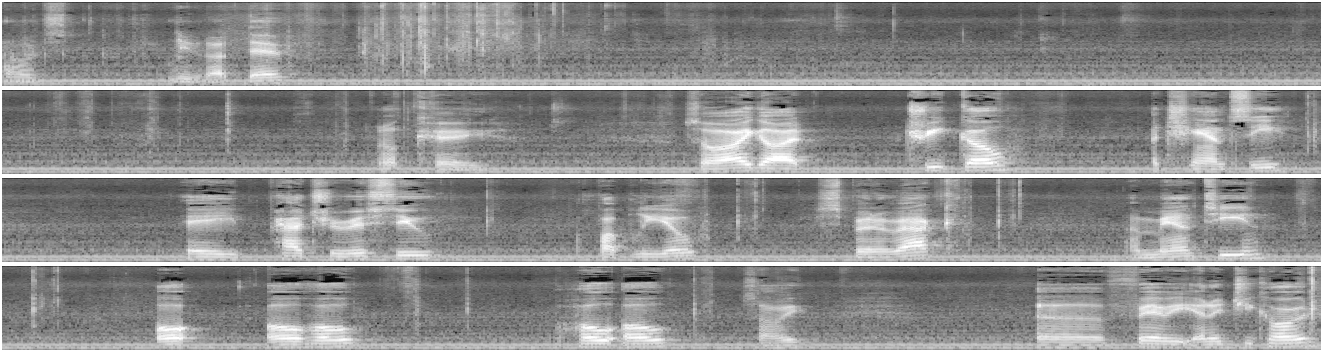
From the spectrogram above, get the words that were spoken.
I'll just leave it out there. Okay. So I got Treecko, a Chansey, a Pachirisu, a Popplio, Spinarak, a Mantine, o Oho, Ho-Oh, sorry, a Fairy Energy card,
